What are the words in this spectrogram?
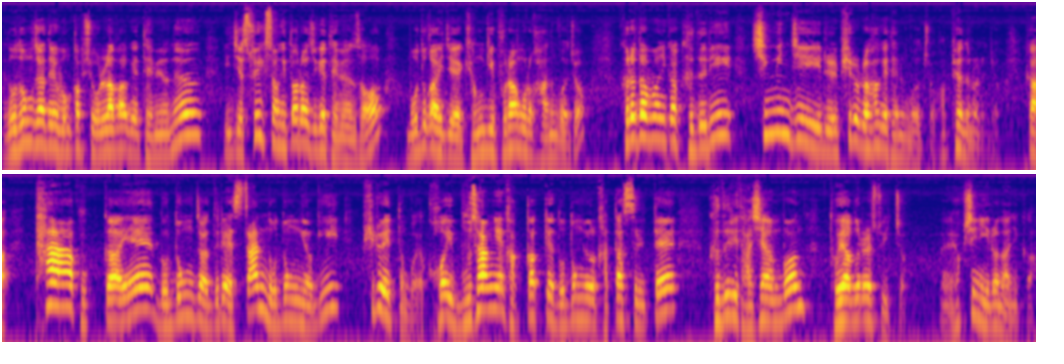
노동자들의 몸값이 올라가게 되면은 이제 수익성이 떨어지게 되면서 모두가 이제 경기 불황으로 가는 거죠. 그러다 보니까 그들이 식민지를 필요로 하게 되는 거죠. 한편으로는요. 그러니까 타 국가의 노동자들의 싼 노동력이 필요했던 거예요. 거의 무상에 가깝게 노동력을 갖다 쓸 때 그들이 다시 한번 도약을 할 수 있죠. 네, 혁신이 일어나니까.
